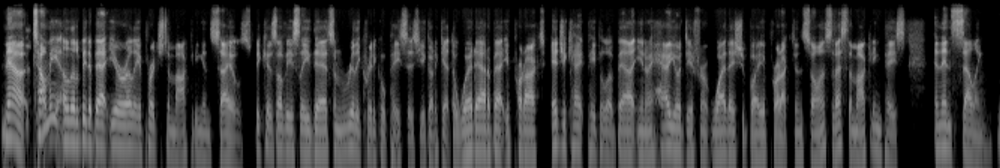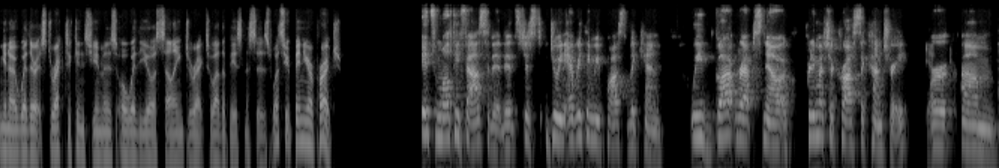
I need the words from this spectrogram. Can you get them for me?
Now, tell me a little bit about your early approach to marketing and sales, because obviously there's some really critical pieces. You've got to get the word out about your product, educate people about, you know, how you're different, why they should buy your product, and so on. So that's the marketing piece. And then selling, you know, whether it's direct to consumers or whether you're selling direct to other businesses. What's been your approach? It's multifaceted. It's just doing everything we possibly can. We've got reps now pretty much across the country, yep. or um,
